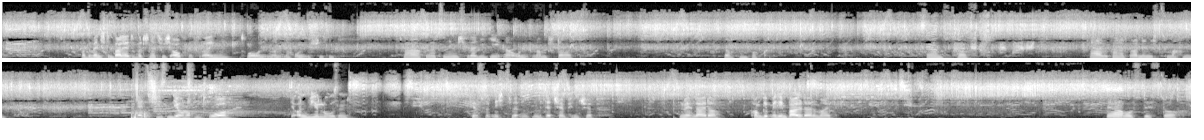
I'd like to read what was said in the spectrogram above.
Also wenn ich den Ball hätte, würde ich natürlich auch auf ein Tor unten und nach unten schießen. Ja, jetzt sind nämlich wieder die Gegner unten am Start doch keinen Bock. Ernsthaft. Ja, wir können halt gerade nichts machen. Jetzt schießen die auch noch ein Tor. Ja, und wir losen. Okay, das nichts mit, mit der Championship. Ne, leider. Komm, gib mir den Ball, deine Mike. Ja, wusste ich's doch.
